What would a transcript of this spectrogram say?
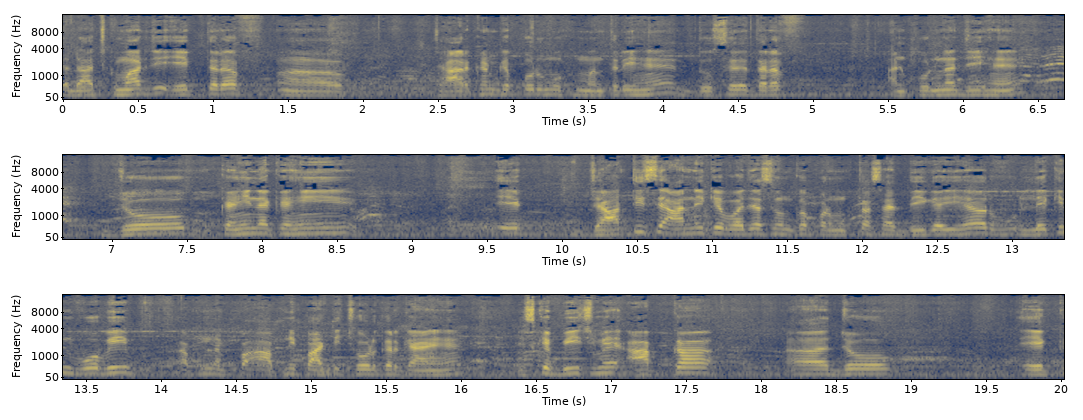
राजकुमार जी, एक तरफ़ झारखंड के पूर्व मुख्यमंत्री हैं, दूसरे तरफ़ अन्नपूर्णा जी हैं, जो कहीं ना कहीं एक जाति से आने की वजह से उनको प्रमुखता शायद दी गई है और लेकिन वो भी अपने, अपनी पार्टी छोड़ करके आए हैं। इसके बीच में आपका जो एक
